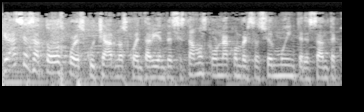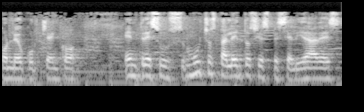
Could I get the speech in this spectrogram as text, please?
gracias a todos por escucharnos, cuentavientes. Estamos con una conversación muy interesante con Leo Kurchenko. Entre sus muchos talentos y especialidades,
